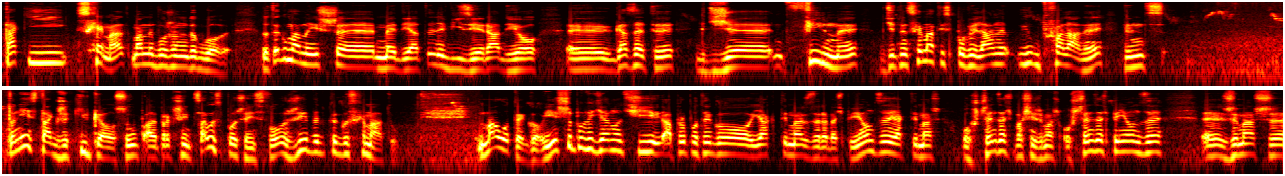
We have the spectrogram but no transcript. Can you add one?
Taki schemat mamy włożony do głowy. Do tego mamy jeszcze media, telewizję, radio, gazety, gdzie filmy, gdzie ten schemat jest powielany i utrwalany, więc to nie jest tak, że kilka osób, ale praktycznie całe społeczeństwo żyje według tego schematu. Mało tego, jeszcze powiedziano ci a propos tego, jak ty masz zarabiać pieniądze, jak ty masz oszczędzać, właśnie, że masz oszczędzać pieniądze, e, że masz e,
